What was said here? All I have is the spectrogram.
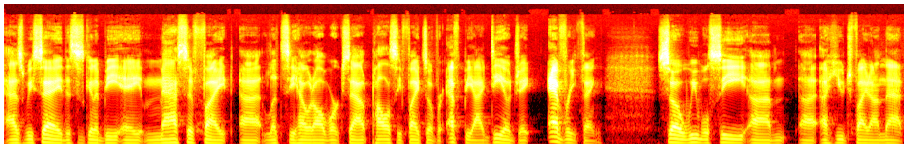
as we say, this is going to be a massive fight. Uh, let's see how it all works out. Policy fights over FBI, DOJ, everything. So we will see um, uh, a huge fight on that.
